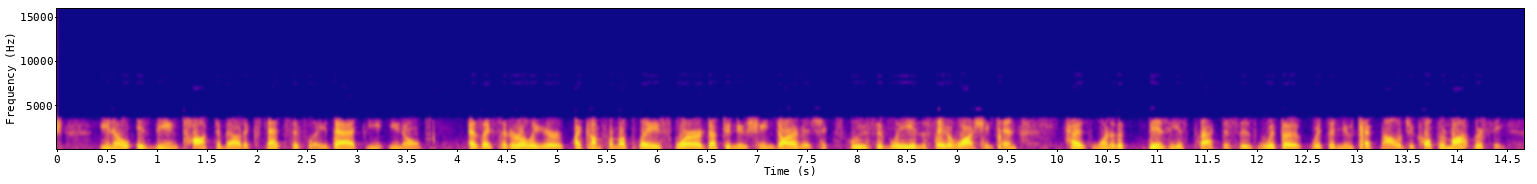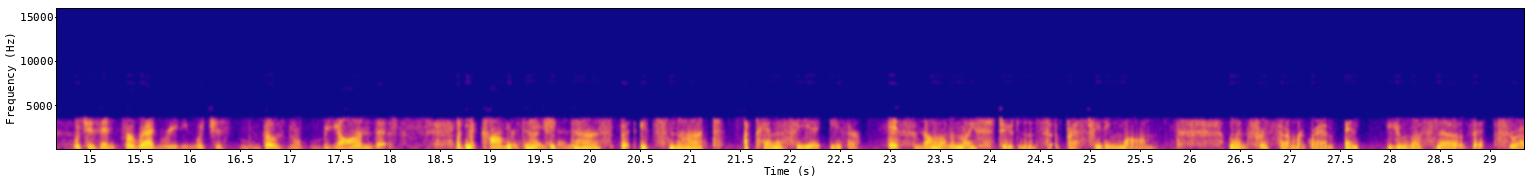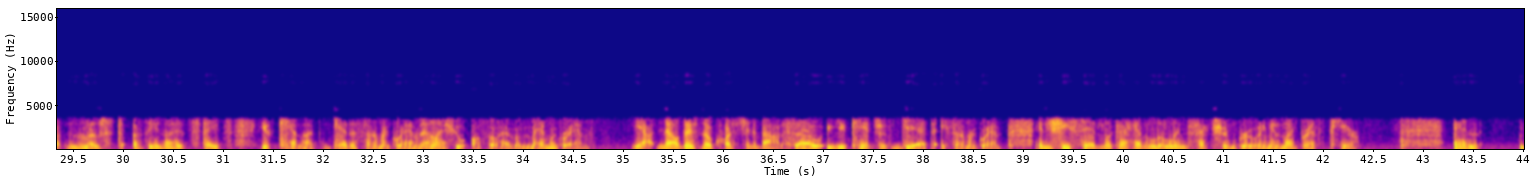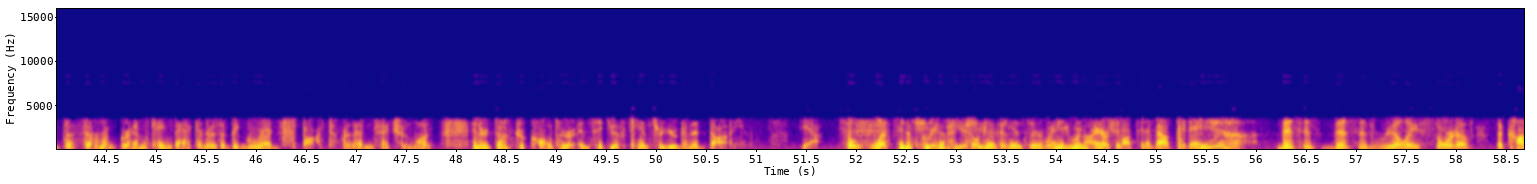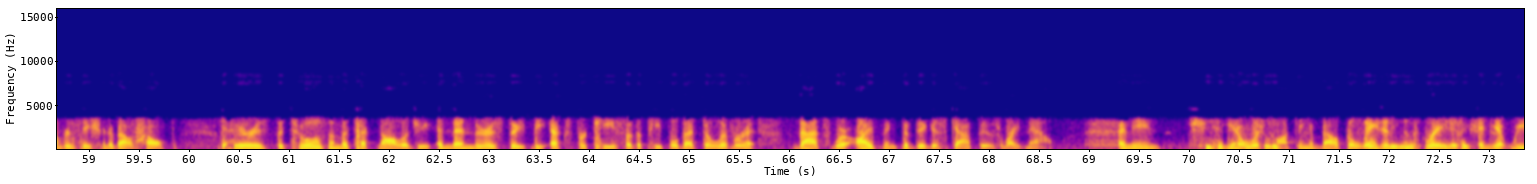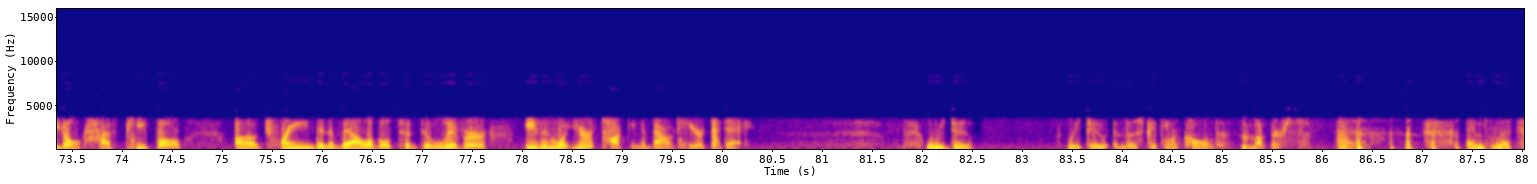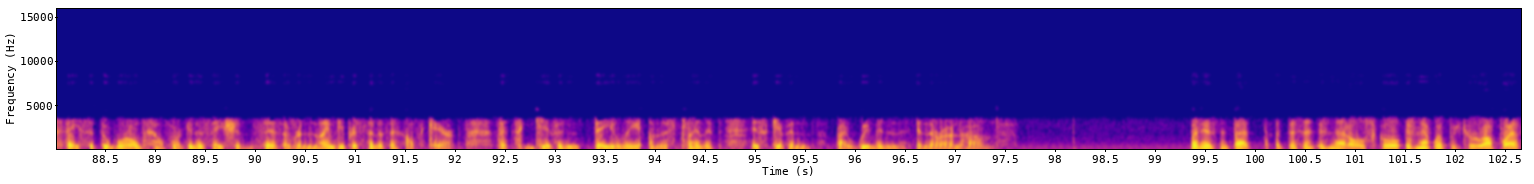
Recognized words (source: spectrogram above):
you know, is being talked about extensively that, you, know, as I said earlier, I come from a place where Dr. Nooshin Darvish exclusively in the state of Washington has one of the busiest practices with a with a new technology called thermography, which is infrared reading, which is goes beyond this. But the conversation It, do- it does, but it's not a panacea either. it's not One of my students, a breastfeeding mom, went for a thermogram, and you must know that throughout most of the United States, you cannot get a thermogram No. unless you also have a mammogram. yeah, no, there's no question about it. So you can't just get a thermogram. And she said, look, I have a little infection brewing in my breast here. And the thermogram came back and there was a big red spot where that infection was. And her doctor called her and said, you have cancer, you're going to die. Yeah. So let's And she separate said, the "I don't have because this is what I you and I are talking about today. Yeah. This is this is really sort of the conversation about health. Yes. There is the tools and the technology, and then there is the the expertise of the people that deliver it. That's where I think the biggest gap is right now. I mean, She had you know, we're talking about the latest and the greatest, and yet we don't have people uh, trained and available to deliver even what you're talking about here today. We do. We do. And those people are called mothers. And let's face it, the World Health Organization says over 90% of the health care that's given daily on this planet is given by women in their own homes. But isn't that isn't isn't that old school? Isn't that what we grew up with?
